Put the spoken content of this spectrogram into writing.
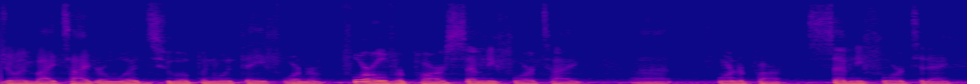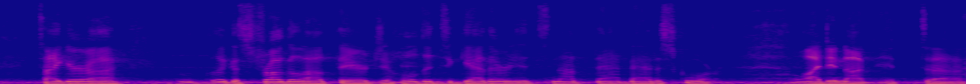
joined by Tiger Woods, who opened with a four, four over par 74 type, uh, four under par 74 today. Tiger uh, looked like a struggle out there. Did you hold it together? It's not that bad a score. Well, I did not hit uh, a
